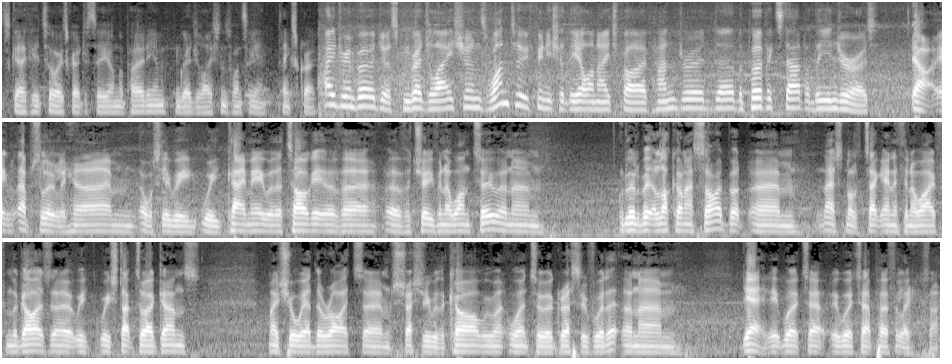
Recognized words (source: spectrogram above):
Skaifey, it's always great to see you on the podium. Congratulations once again. Thanks, Craig. Adrian Burgess, congratulations. 1 2 finish at the L&H 500, uh, the perfect start of the Enduros. Yeah, absolutely. Um, obviously, we, we came here with a target of, uh, of achieving a 1 2 and um, a little bit of luck on our side, but um, that's not to take anything away from the guys. Uh, we, we stuck to our guns, made sure we had the right um, strategy with the car, we weren't, weren't too aggressive with it, and um, yeah, it worked out, it worked out perfectly. So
